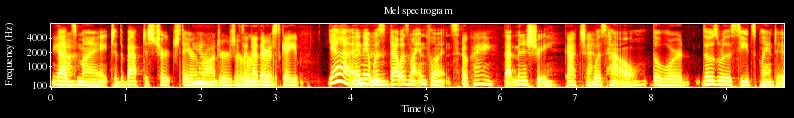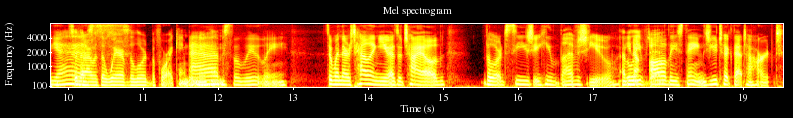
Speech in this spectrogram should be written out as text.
Yeah. that's my to the baptist church there in rogers It's or another or- escape. Yeah and it was that was my influence Okay. that ministry Gotcha. was how the Lord, those were the seeds planted. Yeah, so that I was aware of the Lord before I came to know him. Absolutely. So when they're telling you as a child, the Lord sees you, He loves you. I you know, believed it. all these things. You took that to heart.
